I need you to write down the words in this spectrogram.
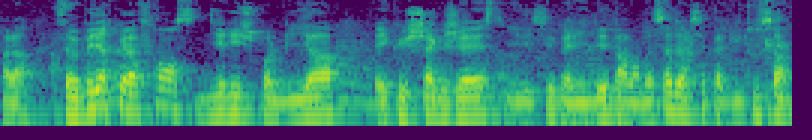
Voilà. Ça veut pas dire que la France dirige Paul Biya et que chaque geste, il est validé par l'ambassadeur. C'est pas du tout ça.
